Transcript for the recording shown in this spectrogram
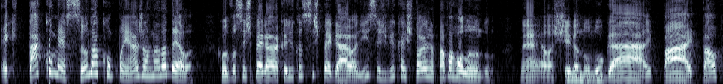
é que tá começando a acompanhar a jornada dela. Quando vocês pegaram, acredito que vocês pegaram ali, vocês viram que a história já estava rolando. Né? Ela chega uhum. no lugar e pá e tal,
